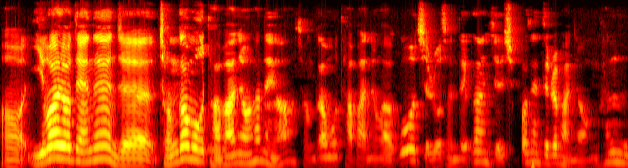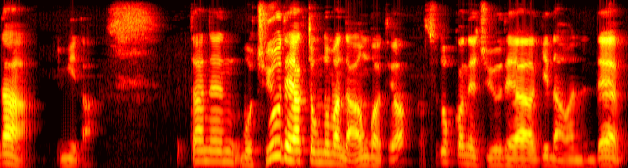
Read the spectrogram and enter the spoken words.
어, 이화여대는 이제 전 과목 다 반영하네요. 전 과목 다 반영하고 진로 선택은 이제 10%를 반영한다입니다. 일단은 뭐 주요 대학 정도만 나온 것 같아요. 수도권의 주요 대학이 나왔는데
